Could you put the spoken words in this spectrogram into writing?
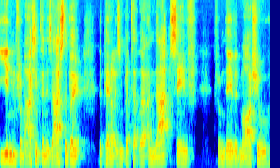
Ian from Ashington has asked about the penalties in particular and that save from David Marshall.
